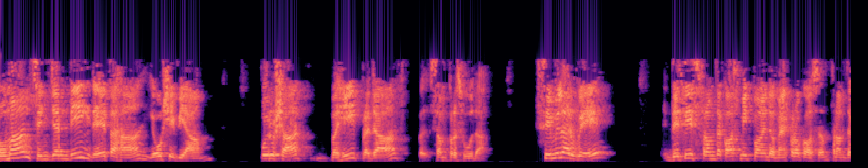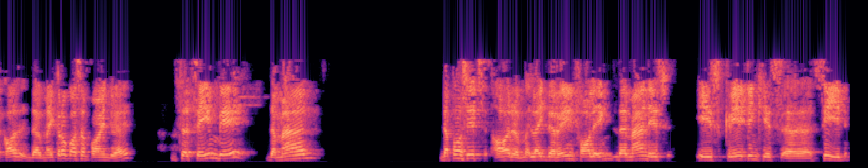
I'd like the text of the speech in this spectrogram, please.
Puman Sinjandi Retaha Yoshibhyam Purushat Bahi Praja Samprasuda. Similar way, this is from the cosmic point of macrocosm, from the, the microcosm point where it's the same way the man deposits or like the rain falling, the man is, is creating his uh, seed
